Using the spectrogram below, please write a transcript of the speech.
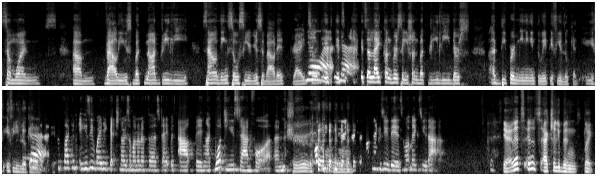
someone's um values, but not really sounding so serious about it, right? Yeah, so it's it's yeah. it's a light conversation, but really there's a deeper meaning into it if you look at if, if you look yeah, at it. It's like an easy way to get to know someone on a first date without being like, what do you stand for? And True. what, makes you, what makes you this? What makes you that? Yeah, and it's and it's actually been like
